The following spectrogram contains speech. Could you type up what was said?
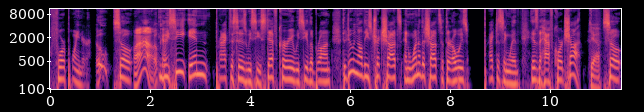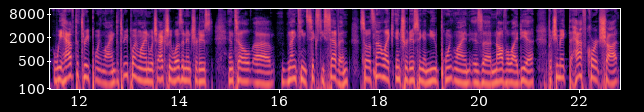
four pointer. Oh, So, Wow. Okay. we see in practices, we see Steph Curry, we see LeBron. They're doing all these trick shots, and one of the shots that they're always practicing with is the half court shot. Yeah. So we have the three point line, the three point line, which actually wasn't introduced until uh, 1967. So it's not like introducing a new point line is a novel idea, but you make the half court shot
